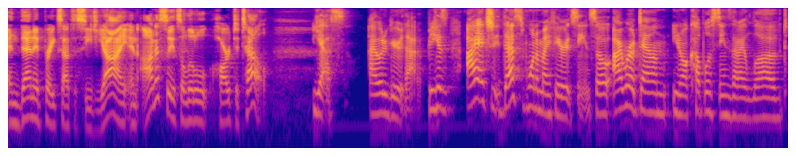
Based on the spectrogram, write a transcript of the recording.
And then it breaks out to CGI. And honestly, it's a little hard to tell. Yes, I would agree with that. Because I actually, that's one of my favorite scenes. So I wrote down, you know, a couple of scenes that I loved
